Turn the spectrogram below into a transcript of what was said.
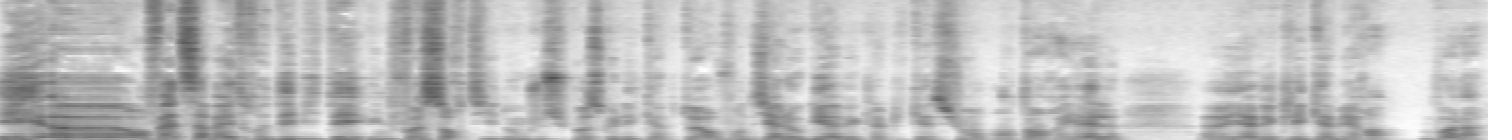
Et en fait ça va être débité une fois sorti. Donc je suppose que les capteurs vont dialoguer avec l'application en temps réel et avec les caméras. Voilà.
